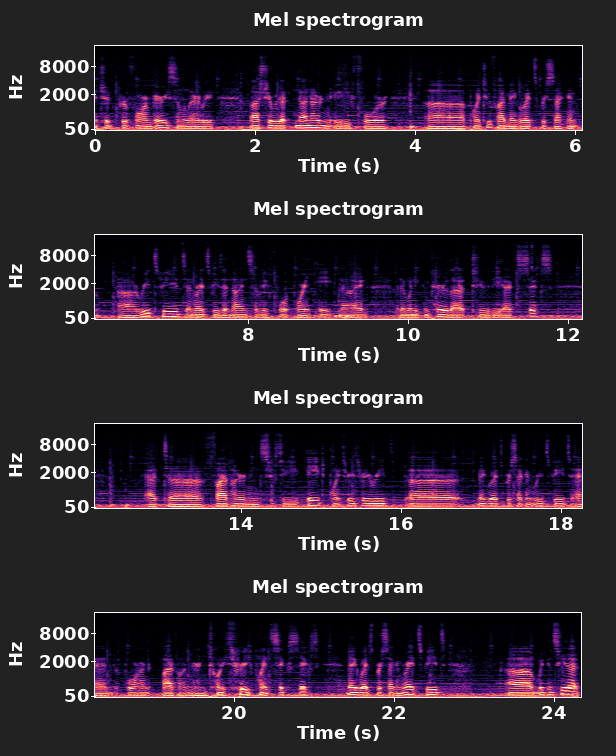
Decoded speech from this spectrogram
it should perform very similarly. Last year we got 984.25 uh, megabytes per second uh, read speeds and write speeds at 974.89, and then when you compare that to the X6, at uh, 568.33 read, uh, megabytes per second read speeds and 523.66 megabytes per second write speeds. Uh, we can see that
